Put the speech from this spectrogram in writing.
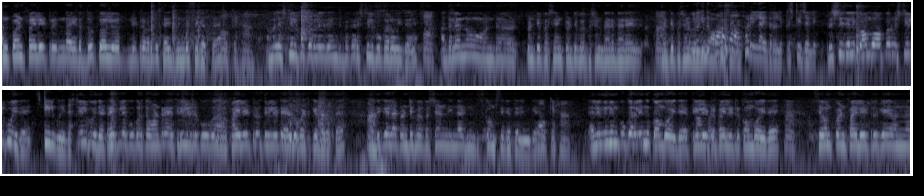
ಒನ್ ಪಾಯಿಂಟ್ ಫೈವ್ ಲೀಟರ್ ಇಂದ ಹಿಡಿದು ಟ್ವೆಲ್ ಲೀಟರ್ ವರೆಗೂ ಸೈಜ್ ನಿಮಗೆ ಸಿಗುತ್ತೆ. ಆಮೇಲೆ ಸ್ಟೀಲ್ ಕುಕ್ಕರ್ ರೇಂಜ್ ಬೇಕಾದ್ರೆ ಸ್ಟೀಲ್ ಕುಕ್ಕರ್ ಇದೆ. ಅದರಲ್ಲೇನು ಒಂದು twenty percent twenty five percent ಬೇರೆ ಬೇರೆ ತರ್ಟಿ ಪರ್ಸೆಂಟ್ ಆಫರ್ ಇಲ್ಲ ಇದರಲ್ಲಿ ಪ್ರೆಸ್ಟೀಜ್ ಅಲ್ಲಿ. ಪ್ರೆಸ್ಟೀಜ್ ಅಲ್ಲಿ ಕಾಂಬೋ ಆಫರ್ ಸ್ಟೀಲ್ಗೂ ಇದೆ. ಸ್ಟೀಲ್ಗೂ ಇದೆ. ಸ್ಟೀಲ್ಗೂ ಇದೆ. ಟ್ರೈಪ್ಲೆ ಕುಕ್ಕರ್ ತಗೊಂಡ್ರೆ three litre five litre three litre ಎರಡು ಬಟ್ಕೆ ಬರುತ್ತೆ. ಅದಕ್ಕೆಲ್ಲ ಟ್ವೆಂಟಿ ಫೈವ್ ಪರ್ಸೆಂಟ್ ಇಂದ ಡಿಸ್ಕೌಂಟ್ ಸಿಗುತ್ತೆ ನಿಮಗೆ. ಅಲ್ಯೂಮಿನಿಯಂ ಕುಕ್ಕರ್ ಅಲ್ಲಿ ಕಾಂಬೋ ಇದೆ. Three litre five litre combo ಇದೆ. ಸೆವೆನ್ ಪಾಯಿಂಟ್ ಫೈವ್ ಲೀಟರ್ಗೆ ಒಂದು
